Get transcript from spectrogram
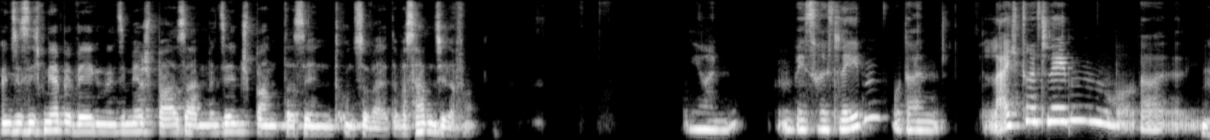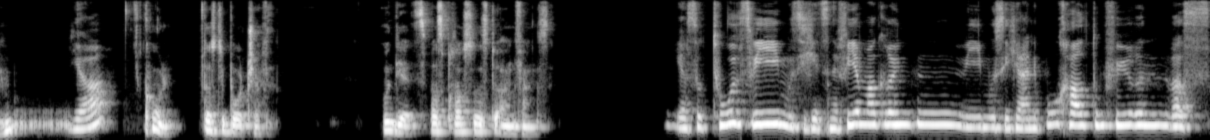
Wenn sie sich mehr bewegen, wenn sie mehr Spaß haben, wenn sie entspannter sind und so weiter. Was haben sie davon? ja, ein, ein besseres Leben oder ein leichteres Leben oder Mhm. ja. Cool. Das ist die Botschaft. Und jetzt, was brauchst du, dass du anfängst? Ja, so Tools wie, muss ich jetzt eine Firma gründen? Wie muss ich eine Buchhaltung führen? Was,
